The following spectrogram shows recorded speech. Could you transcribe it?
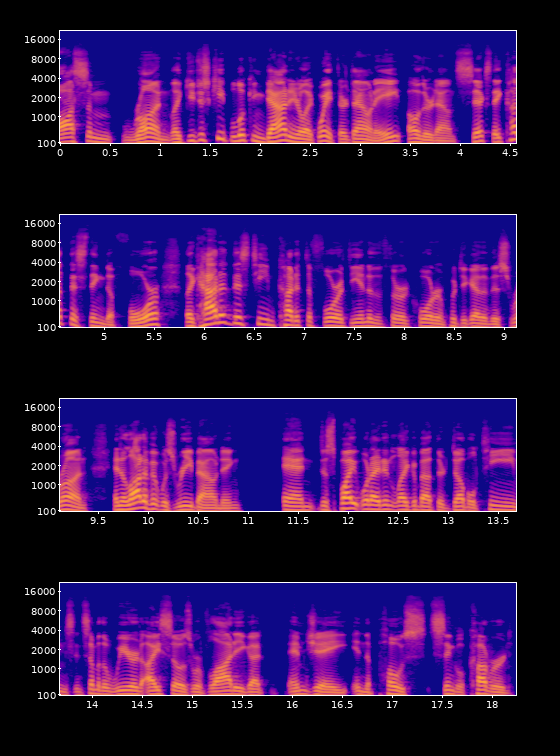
awesome run. Like you just keep looking down and you're like, wait, they're down eight. Oh, they're down six. They cut this thing to four. Like, how did this team cut it to four at the end of the third quarter and put together this run? And a lot of it was rebounding. And despite what I didn't like about their double teams and some of the weird ISOs where Vlade got MJ in the post single covered,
